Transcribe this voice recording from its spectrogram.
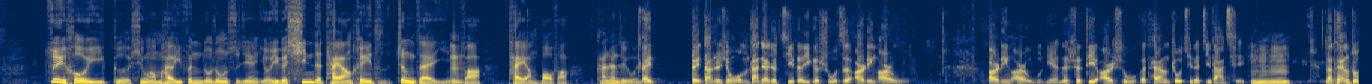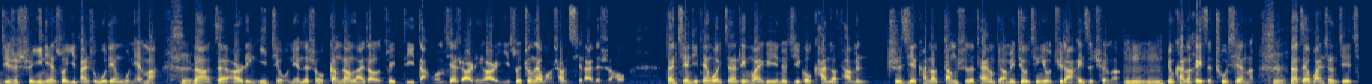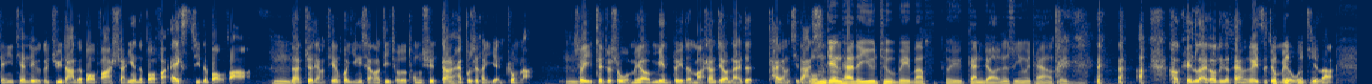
最后一个新闻，我们还有一分多钟的时间。有一个新的太阳黑子正在引发太阳爆发，谈谈这个问题。哎，对，大真兄，我们大家就记得一个数字：二零二五。二零二五年呢是第二十五个太阳周期的极大期。嗯哼，那太阳周期是十一年，所以一半是五点五年嘛。是。那在二零一九年的时候，刚刚来到了最低档。我们现在是二零二一，所以正在往上起来的时候。但前几天我已经在另外一个研究机构看到，他们直接看到当时的太阳表面就已经有巨大黑子群了。嗯哼，有看到黑子出现了。是。那在万圣节前一天就有个巨大的爆发，闪焰的爆发，X 级的爆发啊。嗯。那这两天会影响到地球的通讯，当然还不是很严重啦。嗯。所以这就是我们要面对的，马上就要来的太阳极大。我们电台的 YouTube 被把被干掉，那是因为太阳黑子。好，可以赖到那个太阳黑子就没有问题了。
